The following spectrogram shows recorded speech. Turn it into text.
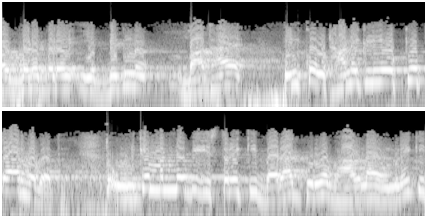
और बड़े बड़े ये विघ्न बाधाएँ, इनको उठाने के लिए वो क्यों तैयार हो गए थे? तो उनके मन में भी इस तरह की वैराग्य पूर्वक भावनाएँ उमड़ी कि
